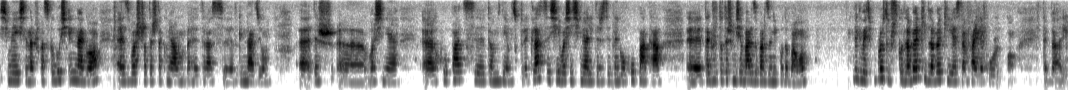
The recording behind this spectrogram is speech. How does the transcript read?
śmieje się na przykład z kogoś innego, e, zwłaszcza też tak miałam e, teraz e, w gimnazjum, e, też e, właśnie e, chłopacy tam nie wiem z której klasy się właśnie śmiali też z jednego chłopaka, e, także to też mi się bardzo, bardzo nie podobało. Jak wiecie, po prostu wszystko dla beki, dla beki jestem fajny, cool, o, i tak dalej.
